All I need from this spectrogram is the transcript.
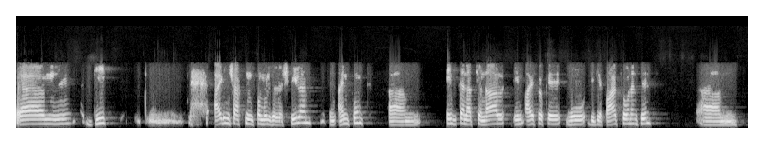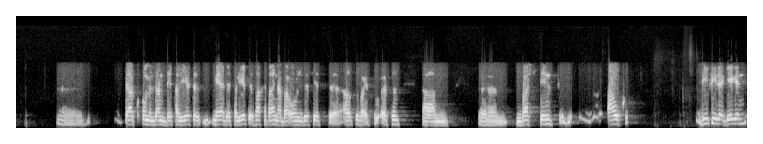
Ähm, die Eigenschaften von unseren Spielern sind ein Punkt. Ähm, international im Eishockey, wo die Gefahrzonen sind. Ähm, äh, da kommen dann detaillierte, mehr detaillierte Sachen rein, aber ohne das jetzt äh, allzu weit zu öffnen. Ähm, ähm, was sind auch, wie viele gegen,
